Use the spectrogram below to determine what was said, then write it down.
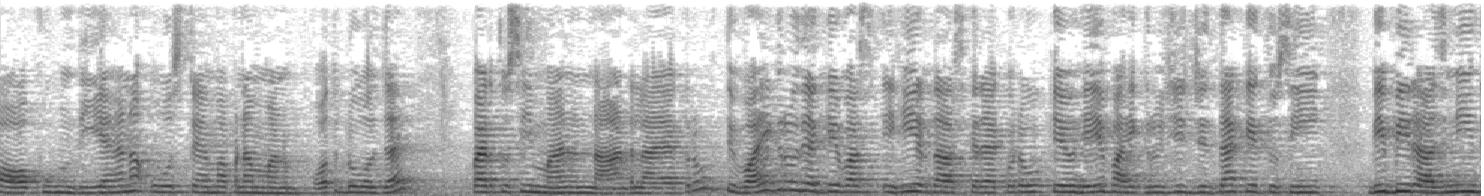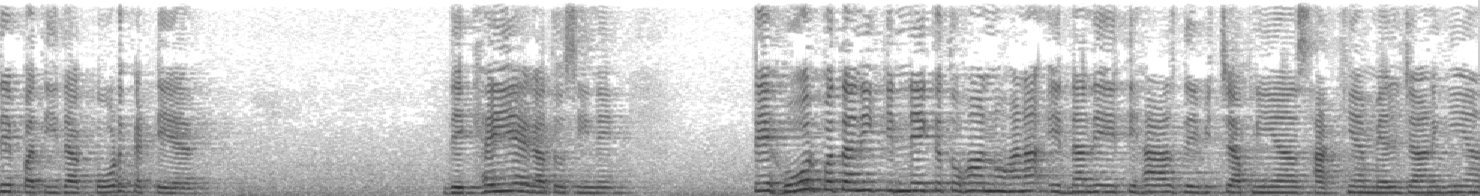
ਔਖ ਹੁੰਦੀ ਹੈ, ਹਨਾ, ਉਸ ਟਾਈਮ ਆਪਣਾ ਮਨ ਬਹੁਤ ਡੋਲਦਾ ਜਾਏ, ਪਰ ਤੁਸੀਂ ਮਨ ਨਾ ਡਲਾਇਆ ਕਰੋ ਤੇ ਵਾਹਿਗੁਰੂ ਦੇ ਅੱਗੇ ਬਸ ਇਹੀ ਅਰਦਾਸ ਕਰਿਆ ਕਰੋ ਕਿ, ਹੇ ਵਾਹਿਗੁਰੂ ਜੀ, ਜਿੱਦਾਂ ਕਿ ਤੁਸੀਂ ਬੀਬੀ ਰਾਜਨੀ ਦੇ ਪਤੀ ਦਾ ਕੋੜ ਕੱਟਿਆ ਦੇਖਿਆ ਹੀ ਹੈਗਾ ਤੁਸੀਂ ਨੇ, ਤੇ ਹੋਰ ਪਤਾ ਨਹੀਂ ਕਿੰਨੇ ਕੁ ਤੁਹਾਨੂੰ, ਹਨਾ ਇਦਾਂ ਦੇ ਇਤਿਹਾਸ ਦੇ ਵਿੱਚ ਆਪਣੀਆਂ ਸਾਖੀਆਂ ਮਿਲ ਜਾਣਗੀਆਂ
